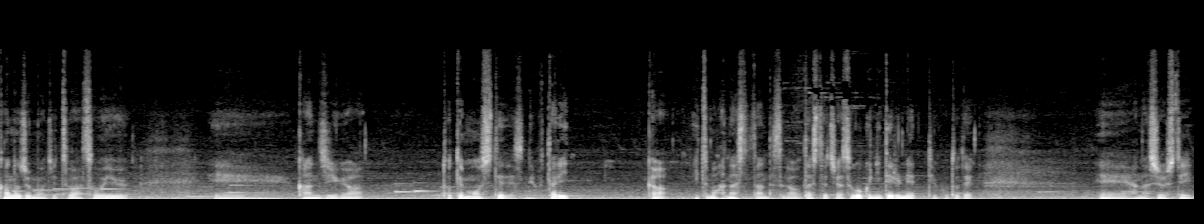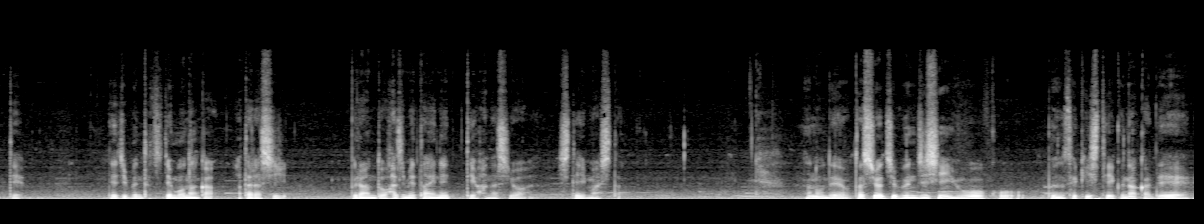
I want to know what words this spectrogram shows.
彼女も実はそういう、えー、感じがとてもしてですね2人がいつも話してたんですが私たちはすごく似てるねっていうことで、えー、話をしていて。で自分たちでもなんか新しいブランドを始めたいねっていう話はしていました。なので私は自分自身をこう分析していく中で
